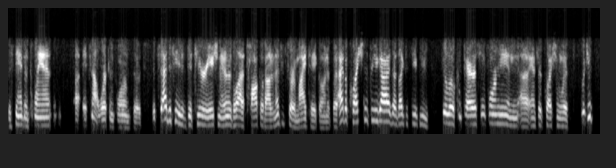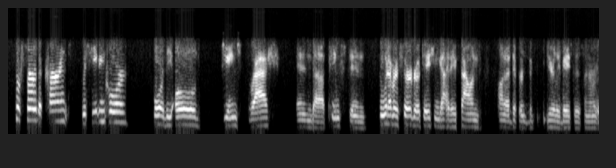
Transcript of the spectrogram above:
the stand and plant, uh, it's not working for him. So it's it's sad to see the deterioration. I know there's a lot of talk about it. And this is sort of my take on it. But I have a question for you guys. I'd like to see if you do a little comparison for me and uh, answer a question with: Would you prefer the current receiving corps or the old James Thrash and uh, Pinkston, whatever third rotation guy they found on a different yearly basis. I remember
